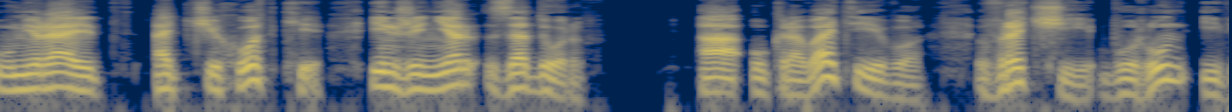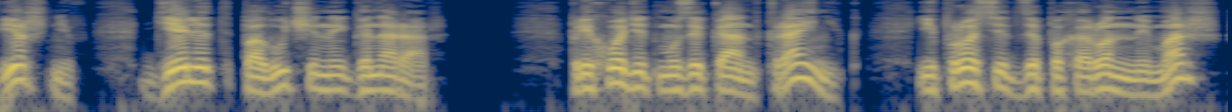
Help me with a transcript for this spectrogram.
умирает от чехотки инженер Задоров, а у кровати его врачи Бурун и Вершнев делят полученный гонорар. Приходит музыкант-крайник и просит за похоронный марш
